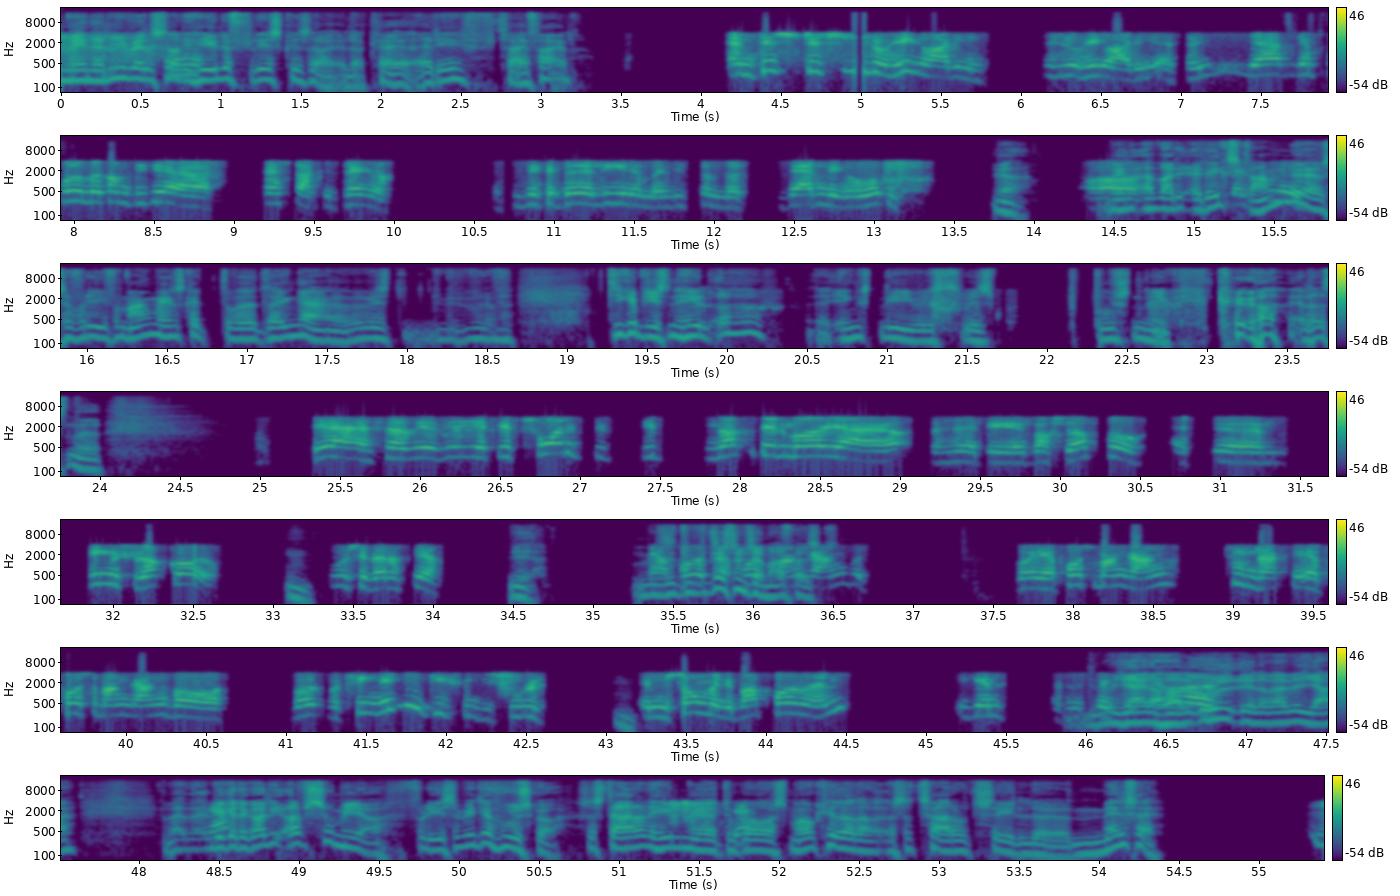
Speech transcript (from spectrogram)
Men alligevel så er det hele flæsket sig, eller kan, er det, tager jeg fejl? Jamen, det, det synes du er helt ret i. Det synes du er helt ret i. Altså, jeg, jeg bryder mig ikke om de der fastlagte planer. Altså, det kan bedre lide, når man ligesom, når verden ligger åben. Ja. Og, Men var det, er det ikke Men- skræmmende? Altså, fordi for mange mennesker, du ved, der er ikke engang... Hvis, de kan blive sådan helt åh, ængstelige, hvis, hvis bussen ikke kører, eller sådan noget. Ja, altså, jeg, jeg, jeg tror, det, det, det er nok den måde, jeg hvad hedder det, vokset op på, at øh, tingene skal nok gå jo. Mm. Uanset hvad der sker. Ja. Men Jeg har prøvet, det, det synes jeg er meget mange frisk. gange, hvor, jeg har prøvet så mange gange, tusind tak, jeg har prøvet så mange gange, hvor, hvor, hvor tingene ikke gik, som de skulle. Mm. Jamen, så må man jo bare prøve noget andet igen. Altså, hvis vil jeg man- holde ud, eller hvad ved jeg. Vi Ja. kan da godt lige opsummere, fordi så vidt jeg husker, så starter det hele med, at du Ja. går og småkeder dig, og så tager du til øh, Malta.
